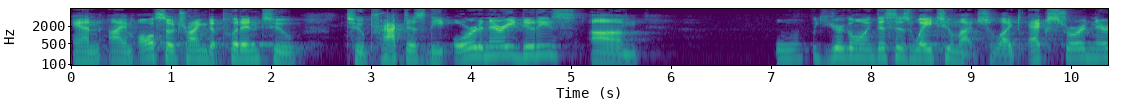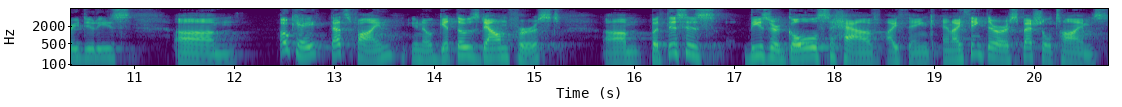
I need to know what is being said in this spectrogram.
and I'm also trying to put into to practice the ordinary duties. Um, you're going, this is way too much, like extraordinary duties. Um, okay, that's fine. You know, get those down first. Um, but this is these are goals to have, I think, and I think there are special times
